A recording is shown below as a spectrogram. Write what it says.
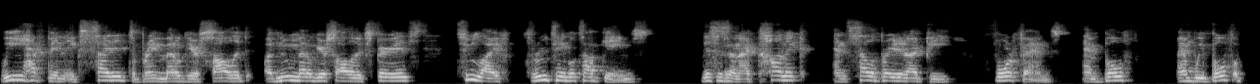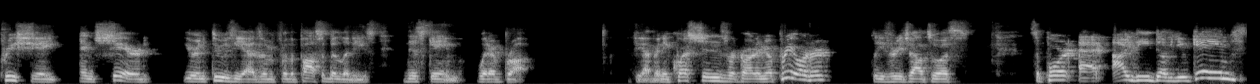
we have been excited to bring Metal Gear Solid, a new Metal Gear Solid experience, to life through tabletop games. This is an iconic and celebrated IP for fans, and both and we both appreciate and shared your enthusiasm for the possibilities this game would have brought. If you have any questions regarding a pre-order, please reach out to us. Support at idwgames.com,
